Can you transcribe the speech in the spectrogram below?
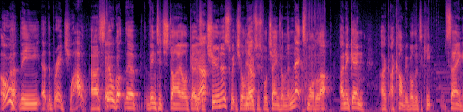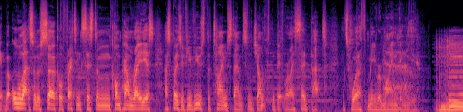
Oh. at the at the bridge. Wow, Uh, okay. Still got the vintage style go Yeah. to tuners, which you'll Yeah. notice will change on the next model up. And again, I, I can't be bothered to keep saying it, but all that sort of circle fretting system, compound radius. I suppose if you've used the timestamps and jumped the bit where I said that, it's worth me reminding you.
